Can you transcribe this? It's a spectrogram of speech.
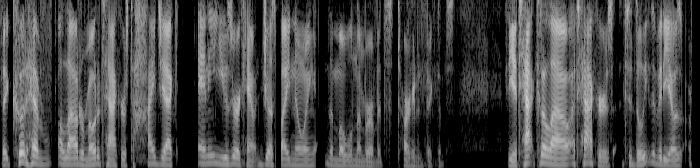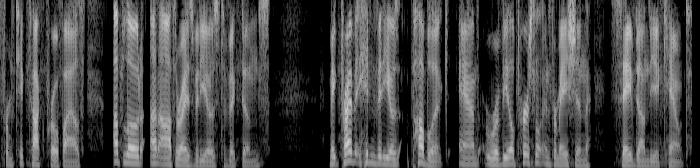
that could have allowed remote attackers to hijack any user account just by knowing the mobile number of its targeted victims. The attack could allow attackers to delete the videos from TikTok profiles, upload unauthorized videos to victims, make private hidden videos public, and reveal personal information saved on the account.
